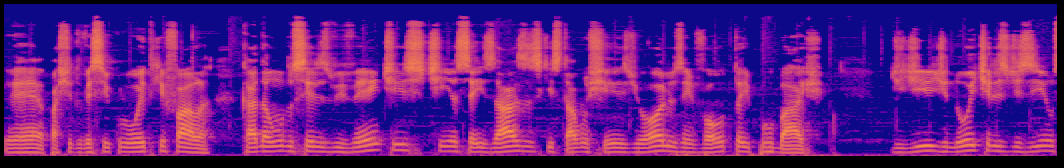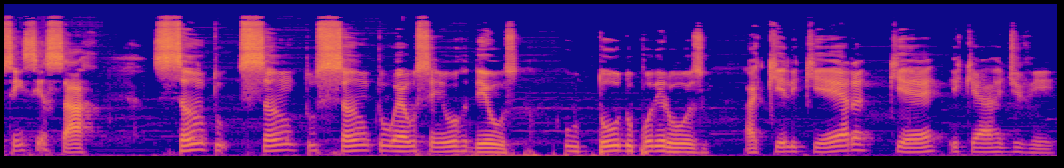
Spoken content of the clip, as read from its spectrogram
é, a partir do versículo 8, que fala: Cada um dos seres viventes tinha seis asas que estavam cheias de olhos em volta e por baixo. De dia e de noite eles diziam sem cessar: Santo, Santo, Santo é o Senhor Deus, o Todo-Poderoso, aquele que era, que é e que há de vir.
